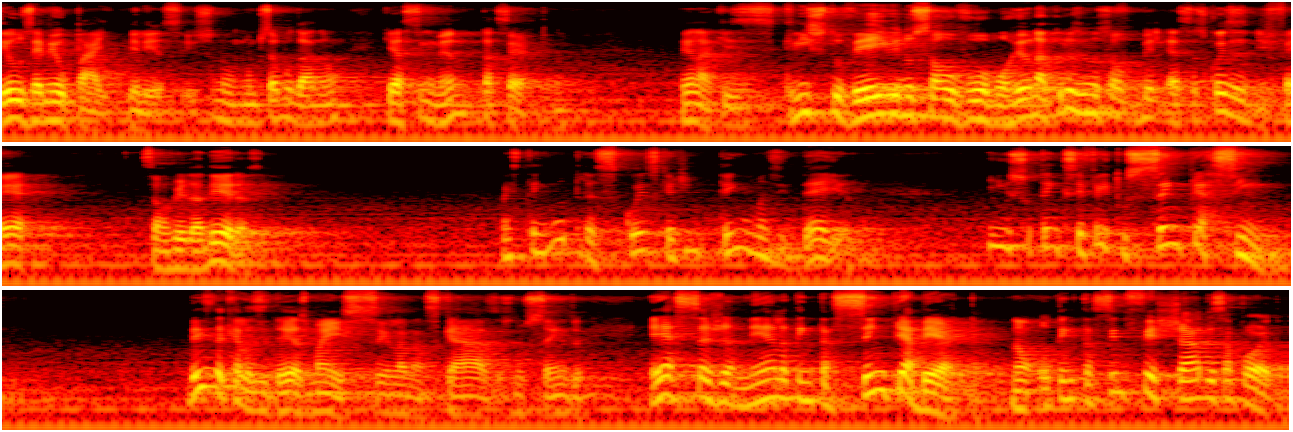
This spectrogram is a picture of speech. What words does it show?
Deus é meu Pai, beleza, isso não, não precisa mudar, não, que é assim mesmo, está certo. Né? Sei lá, que Cristo veio e nos salvou, morreu na cruz e nos salvou. Essas coisas de fé são verdadeiras. Mas tem outras coisas que a gente tem umas ideias e isso tem que ser feito sempre assim. Desde aquelas ideias mais, sei lá, nas casas, no centro. Essa janela tem que estar sempre aberta. Não, ou tem que estar sempre fechada essa porta.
